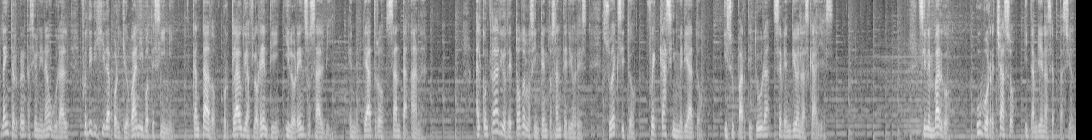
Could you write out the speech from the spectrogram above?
La interpretación inaugural fue dirigida por Giovanni Bottesini, cantado por Claudia Florenti y Lorenzo Salvi, en el Teatro Santa Ana. Al contrario de todos los intentos anteriores, su éxito fue casi inmediato y su partitura se vendió en las calles. Sin embargo, hubo rechazo y también aceptación.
